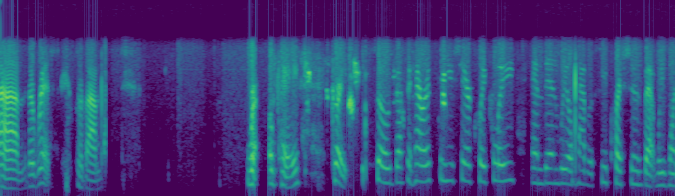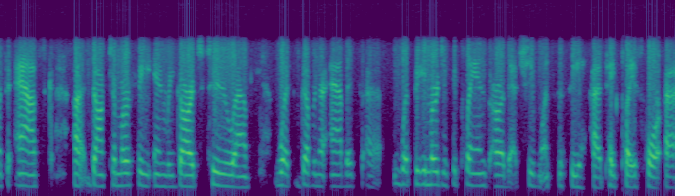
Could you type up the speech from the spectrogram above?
um, the risk for them. Right okay great. So dr harris can you share quickly and then we'll have a few questions that we want to ask uh, dr murphy in regards to uh, what Governor Abbott's, uh, what the emergency plans are that she wants to see uh, take place for uh,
